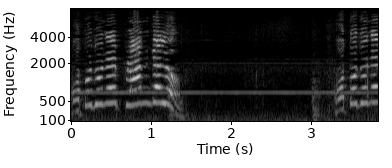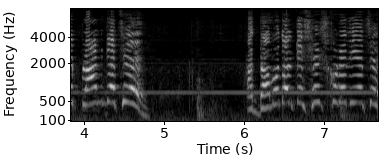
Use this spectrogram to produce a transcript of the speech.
কতজনের প্রাণ গেল? কতজনের প্রাণ গেছে? আর দামোদরকে শেষ করে দিয়েছে।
